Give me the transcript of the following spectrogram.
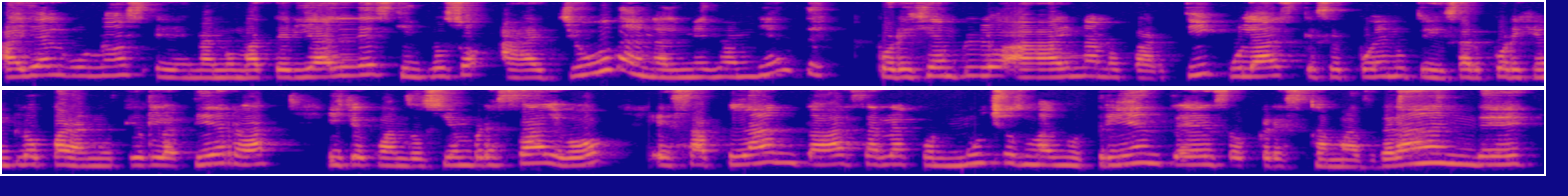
hay algunos eh, nanomateriales que incluso ayudan al medio ambiente. Por ejemplo, hay nanopartículas que se pueden utilizar, por ejemplo, para nutrir la tierra y que cuando siembres algo, esa planta salga con muchos más nutrientes o crezca más grande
